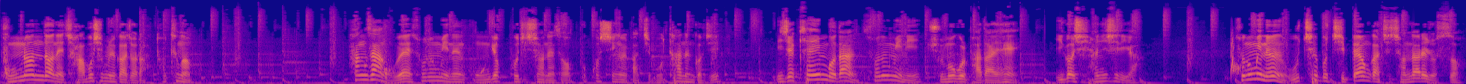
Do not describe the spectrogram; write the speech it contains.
북런던에 자부심을 가져라, 토트넘. 항상 왜 손흥민은 공격 포지션에서 포커싱을 받지 못하는 거지? 이제 케인보단 손흥민이 주목을 받아야 해. 이것이 현실이야. 손흥민은 우체부 집배원같이 전달해줬어.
